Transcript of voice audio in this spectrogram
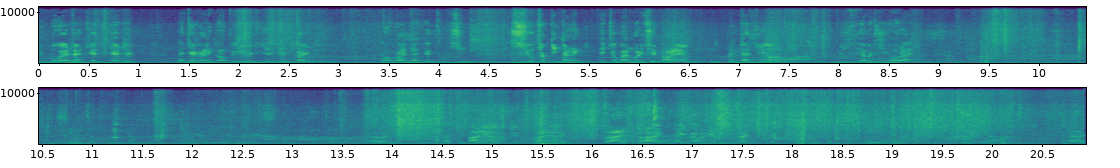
这无人趁钱，真正这，咱这跟你交朋友，真正这来，我人趁钱，只至少十斤重的，会上班卖你七百个，你真是哦，你要不钱好？来七百两，七八两，过来，过来，来，赶快先进来。呃，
